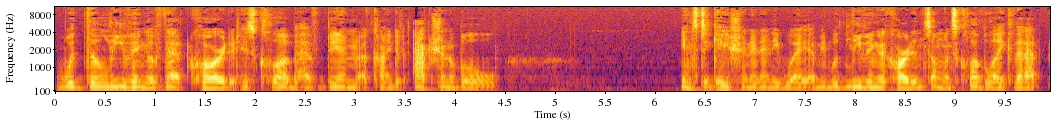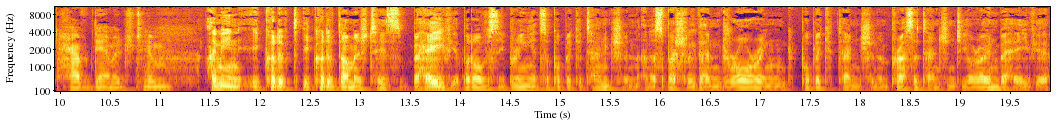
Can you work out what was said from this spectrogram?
would the leaving of that card at his club have been a kind of actionable instigation in any way? I mean, would leaving a card in someone's club like that have damaged him? I mean, it could have it could have damaged his behaviour, but obviously bringing it to public attention, and especially then drawing public attention and press attention to your own behaviour,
